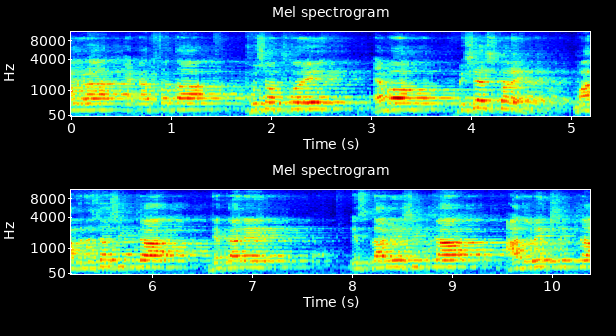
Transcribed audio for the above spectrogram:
আমরা একাত্মতা পোষণ করি এবং বিশেষ করে মাদ্রাসা শিক্ষা, যেখানে ইসলামী শিক্ষা, আধুনিক শিক্ষা,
